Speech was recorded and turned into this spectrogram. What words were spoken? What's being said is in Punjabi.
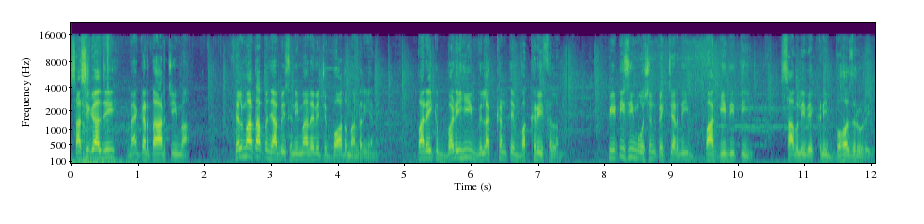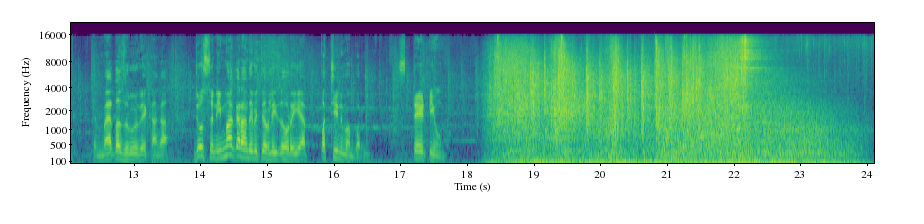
ਸਤਿ ਸ਼੍ਰੀ ਅਕਾਲ ਜੀ, ਮੈਂ ਕਰਤਾਰ ਚੀਮਾ। ਫਿਲਮਾਂ ਤਾਂ ਪੰਜਾਬੀ ਸਿਨੇਮਾ ਦੇ ਵਿੱਚ ਬਹੁਤ ਬਣ ਰਹੀਆਂ ਨੇ, ਪਰ ਇੱਕ ਬੜੀ ਹੀ ਵਿਲੱਖਣ ਤੇ ਵੱਖਰੀ ਫਿਲਮ ਪੀਟੀਸੀ ਮੋਸ਼ਨ ਪਿਕਚਰ ਦੀ ਬਾਗੀ ਦੀ ਧੀ, ਸਭ ਲਈ ਵੇਖਣੀ ਬਹੁਤ ਜ਼ਰੂਰੀ ਹੈ। ਤੇ ਮੈਂ ਤਾਂ ਜ਼ਰੂਰ ਵੇਖਾਂਗਾ, ਜੋ ਸਿਨੇਮਾ ਘਰਾਂ ਦੇ ਵਿੱਚ ਰਿਲੀਜ਼ ਹੋ ਰਹੀ ਹੈ 25 ਨਵੰਬਰ ਨੂੰ। Stay tuned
